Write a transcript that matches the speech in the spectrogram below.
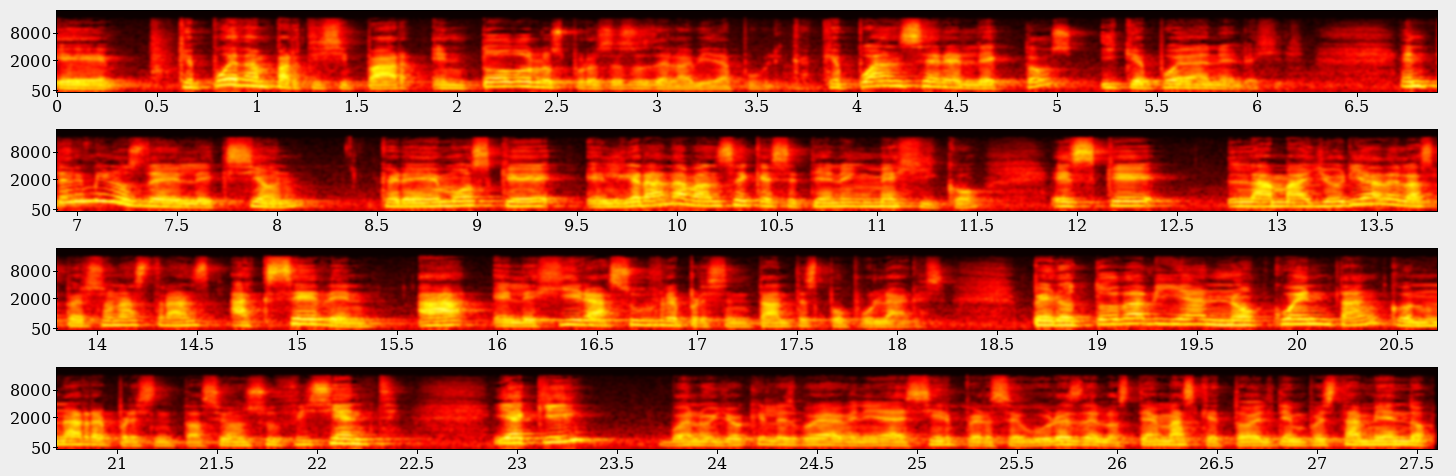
que puedan participar en todos los procesos de la vida pública, que puedan ser electos y que puedan elegir. En términos de elección, creemos que el gran avance que se tiene en México es que la mayoría de las personas trans acceden a elegir a sus representantes populares, pero todavía no cuentan con una representación suficiente. Y aquí, bueno, yo que les voy a venir a decir, pero seguro es de los temas que todo el tiempo están viendo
